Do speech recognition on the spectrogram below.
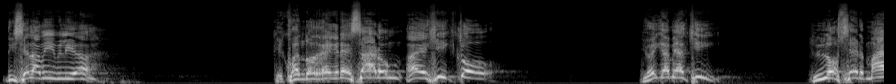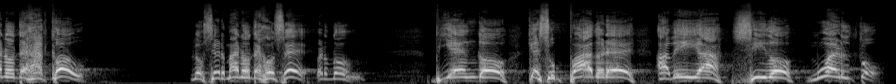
Dice la Biblia que cuando regresaron a Egipto, y óigame aquí, los hermanos de Jacob, los hermanos de José, perdón, viendo que su padre había sido muerto,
